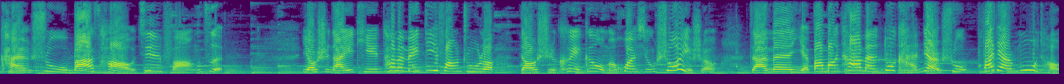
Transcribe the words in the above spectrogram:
砍树、拔草、建房子。要是哪一天他们没地方住了，倒是可以跟我们浣熊说一声，咱们也帮帮他们，多砍点树，伐点木头。”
